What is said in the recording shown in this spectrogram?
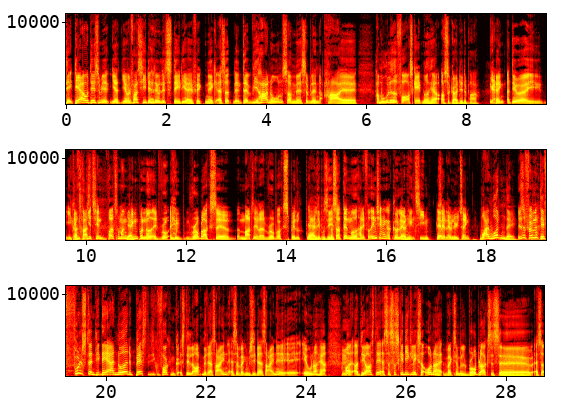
det, det er jo det, som jeg, jeg, jeg vil faktisk sige, det her det er jo lidt Stadia-effekten, ikke? Altså, Mm. det, det, vi har nogen, som øh, simpelthen har, øh, har mulighed for at skabe noget her, og så gør de det bare. Ja. Ikke? Og det er jo i, i Det er fordi, kontrast... jeg tjener voldsomt mange Ja. penge på noget, et, Ro- Roblox-mod eller et Roblox-spil. Ja, lige præcis. Og så den måde har de fået indtjening og jo lave Mm. et helt team Yep. til at lave nye ting. Why wouldn't they? Det er selvfølgelig. Det er fuldstændig, det er noget af det bedste, de kunne fucking stille op med deres egen, altså hvad kan man sige, deres egne øh, evner her. Mm. Og, og det er også det, altså så skal de ikke lægge sig under, for eksempel Roblox's, øh, altså,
